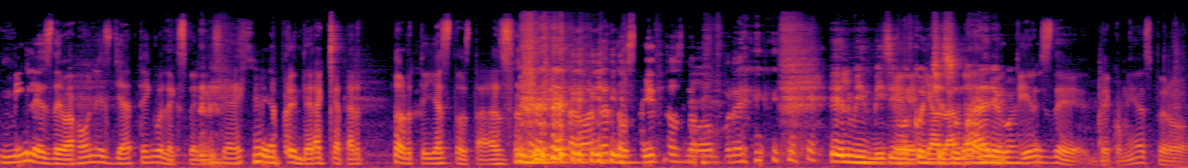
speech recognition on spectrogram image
miles de bajones, ya tengo la experiencia de aprender a catar tortillas tostadas. De tostitos, no, hombre. El mismísimo Eh, conche su hablando de- madre, güey. de, de comidas, pero,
